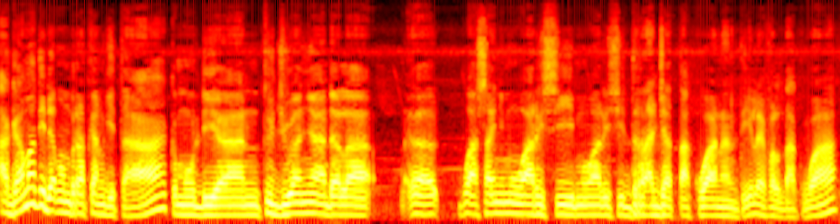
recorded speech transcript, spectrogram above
agama tidak memberatkan kita. Kemudian tujuannya adalah uh, puasa ini mewarisi mewarisi derajat takwa nanti, level takwa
